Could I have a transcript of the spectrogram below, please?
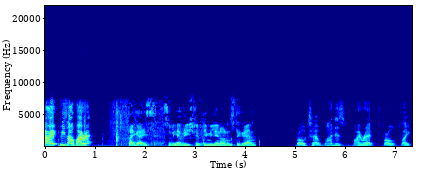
Alright, peace out, Virat. Hi guys, so we have reached 50 million on Instagram. Bro, chat, why does Virat, bro, like,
